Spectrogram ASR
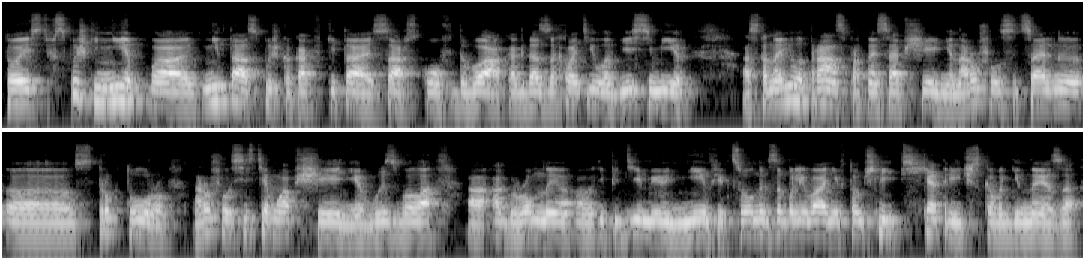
То есть вспышки не, э, не та вспышка, как в Китае SARS-CoV-2, когда захватила весь мир, остановила транспортное сообщение, нарушила социальную э, структуру, нарушила систему общения, вызвала э, огромную э, эпидемию неинфекционных заболеваний, в том числе и психиатрического генеза.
